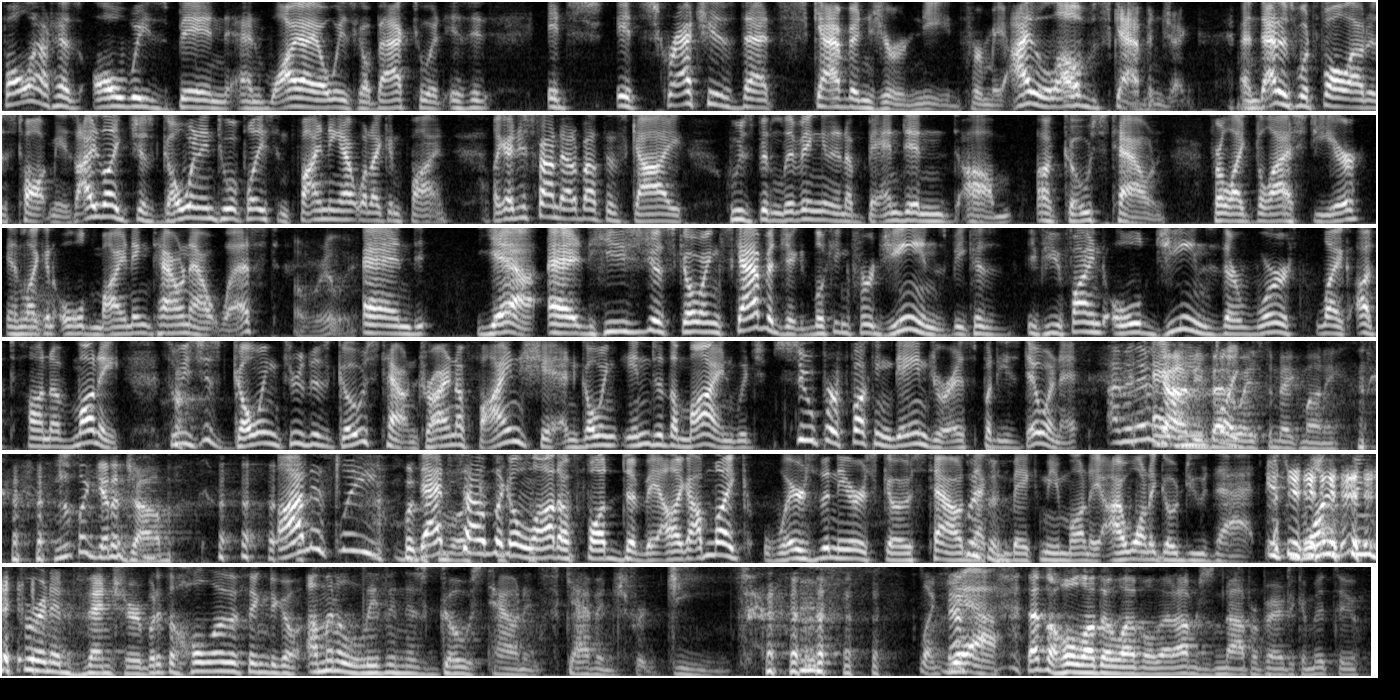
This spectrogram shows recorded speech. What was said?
fallout has always been and why i always go back to it is it it's it scratches that scavenger need for me. I love scavenging and that is what fallout has taught me is i like just going into a place and finding out what i can find. Like i just found out about this guy who's been living in an abandoned um a ghost town for like the last year in like an old mining town out west. Oh, really? and Yeah, and he's just going scavenging, looking for jeans because if you find old jeans, they're worth like a ton of money. So he's just going through this ghost town trying to find shit and going into the mine, which super fucking dangerous, but he's doing it. I mean, there's And got to be better like- ways to make money. Just like get a job. Honestly, that sounds like a lot of fun to me. Like I'm like, where's the nearest ghost town that can make me money? I want to go do that. It's one thing for an adventure, but it's a whole other thing to go. I'm gonna live in this ghost town and scavenge for jeans. like that's, Yeah. that's a whole other level that I'm just not prepared to commit to.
